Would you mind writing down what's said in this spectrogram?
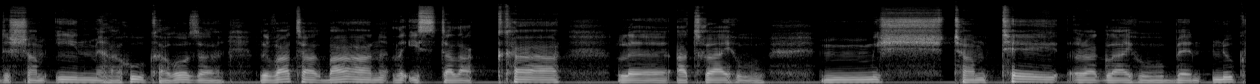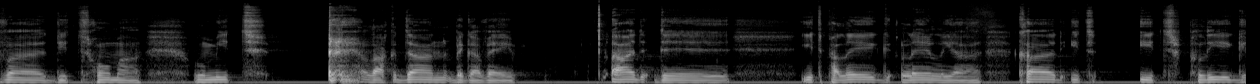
דשמעין מההוא כרוזה, לבת ארבען להסתלקה משתמטי רגלי הוא בנוקבה דתהומה ומית רקדן בגבי. עד דיתפלג לליה כד התפליג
